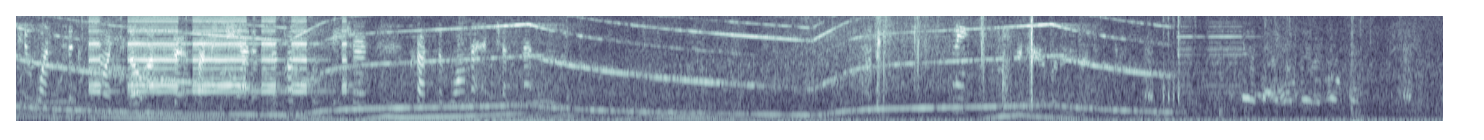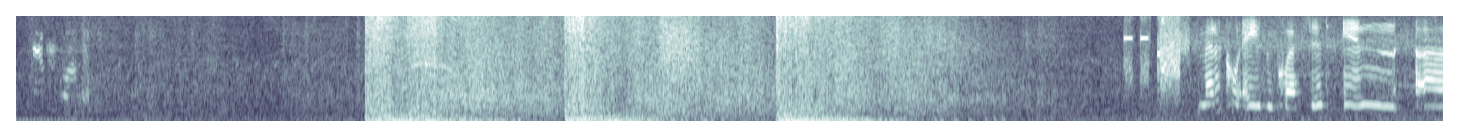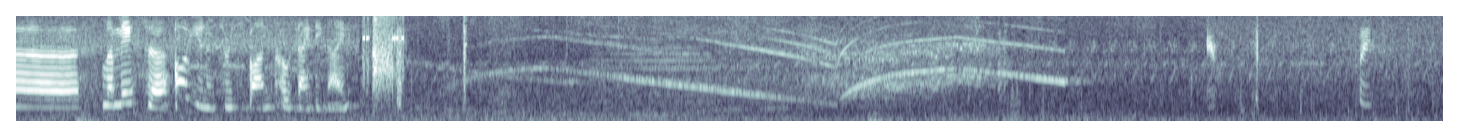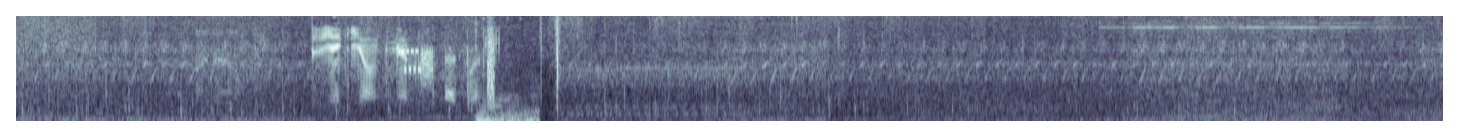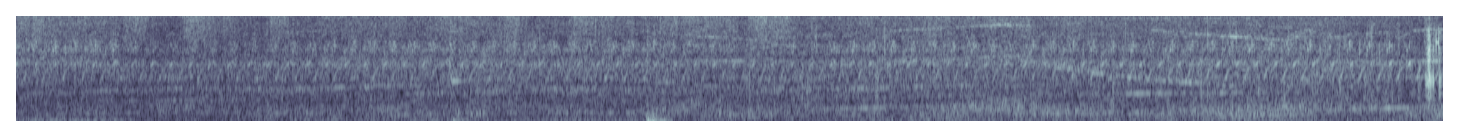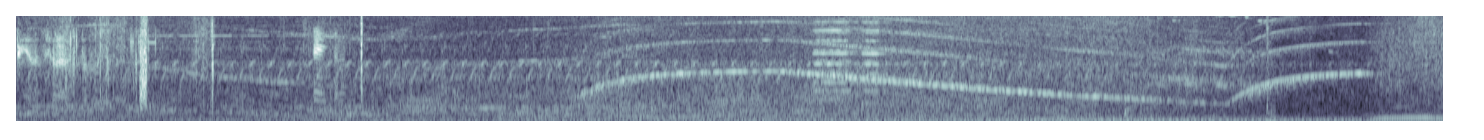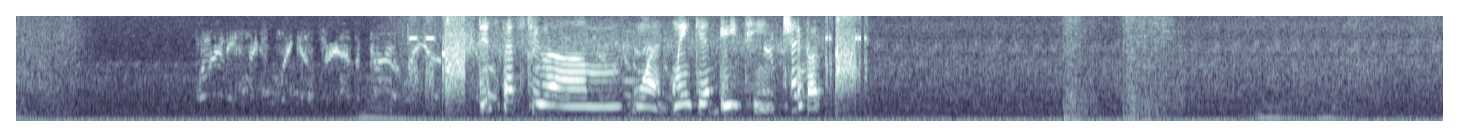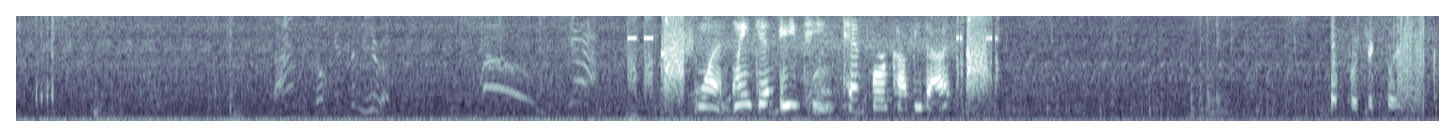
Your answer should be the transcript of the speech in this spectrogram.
216 North. Oscar Apartment A Adams. A possible seizure across of Walnut and Chestnut. Medical aid requested La Mesa. All units respond, code 99. Please. Yankee on command. That's what. Dispatch to, um, 1. Lincoln, 18. Check out. One, Lincoln, 18, 10-4, copy that. Six please.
